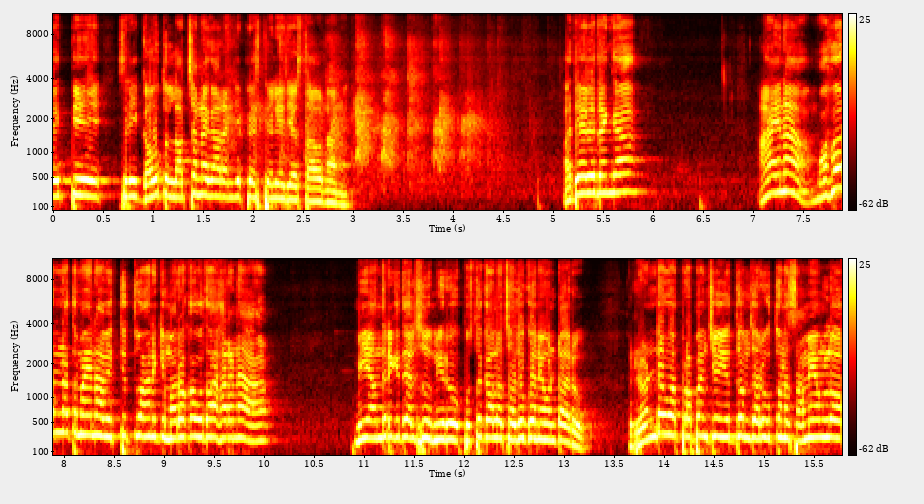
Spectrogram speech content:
వ్యక్తి శ్రీ గౌతు లచ్చన్న గారు అని చెప్పేసి తెలియజేస్తా ఉన్నాను. అదేవిధంగా ఆయన మహోన్నతమైన వ్యక్తిత్వానికి మరొక ఉదాహరణ మీ అందరికీ తెలుసు మీరు పుస్తకాల్లో చదువుకొని ఉంటారు. రెండవ ప్రపంచ యుద్ధం జరుగుతున్న సమయంలో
